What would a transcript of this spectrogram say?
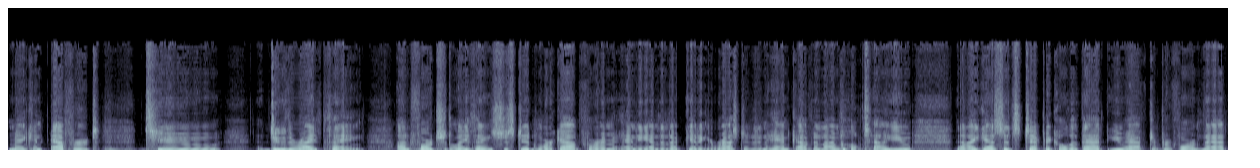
make an effort to do the right thing. Unfortunately, things just didn't work out for him, and he ended up getting arrested and handcuffed. And I will tell you that I guess it's typical that, that you have to perform that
